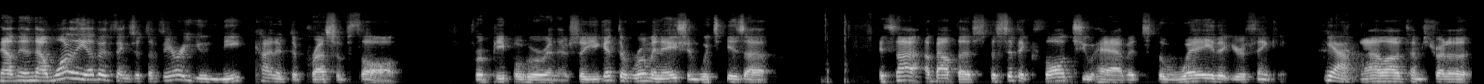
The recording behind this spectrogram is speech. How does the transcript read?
now, then now one of the other things that's a very unique kind of depressive thought for people who are in there. So you get the rumination, which is a it's not about the specific thoughts you have, it's the way that you're thinking. Yeah. And I a lot of times try to,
